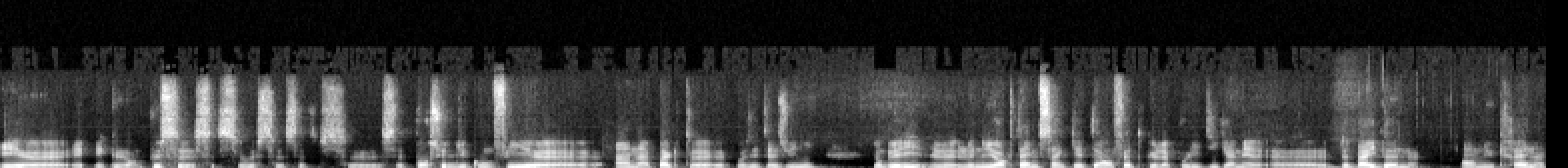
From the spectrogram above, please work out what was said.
et, euh, et, qu'en plus, cette poursuite du conflit euh, a un impact euh, aux États-Unis. Donc le, New York Times s'inquiétait en fait que la politique de Biden en Ukraine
